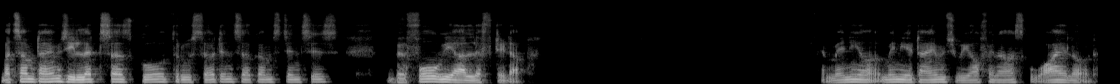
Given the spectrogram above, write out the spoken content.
But sometimes He lets us go through certain circumstances before we are lifted up. And many, many times we often ask, Why, Lord?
